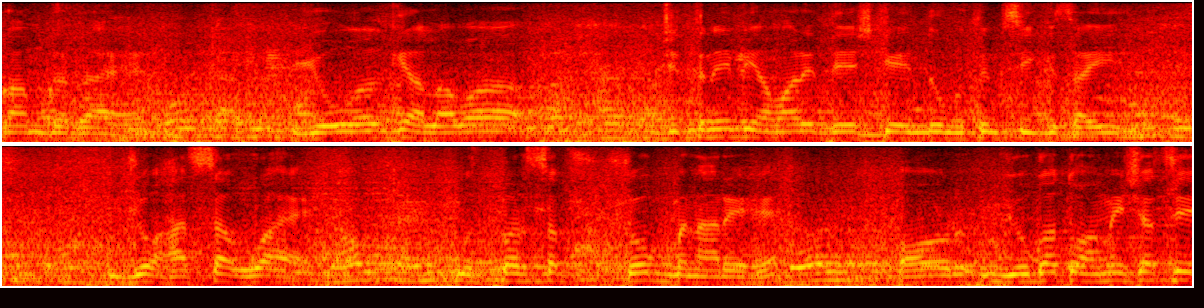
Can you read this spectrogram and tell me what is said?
काम कर रहा है। योगा के अलावा जितने भी हमारे देश के हिंदू, मुस्लिम, सिख, ईसाई जो हादसा हुआ है, उस पर सब शोक मना रहे हैं। और योगा तो हमेशा से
